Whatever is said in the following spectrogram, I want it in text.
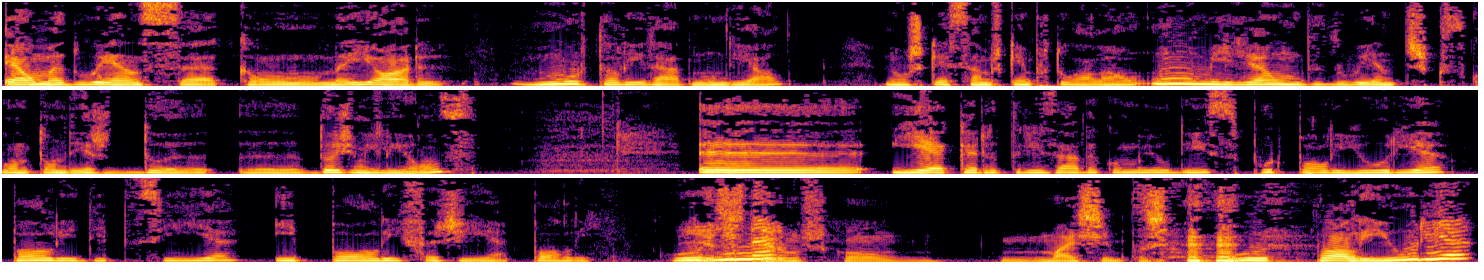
é uma doença com maior mortalidade mundial. Não esqueçamos que em Portugal há um milhão de doentes que se contam desde de, 2011. E é caracterizada, como eu disse, por poliúria, polidipsia e polifagia. Poli urina. E esses termos com mais simples. poliúria,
